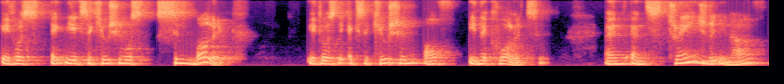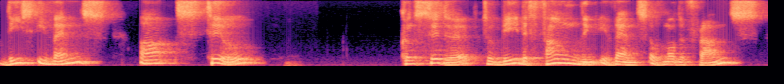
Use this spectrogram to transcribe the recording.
it was the execution was symbolic. It was the execution of inequality. And, and strangely enough, these events are still considered to be the founding events of modern France,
